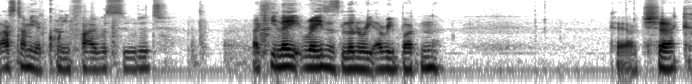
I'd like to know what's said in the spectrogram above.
Last time he had queen 5 was suited. Like he late raises literally every button. Okay, I'll check.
